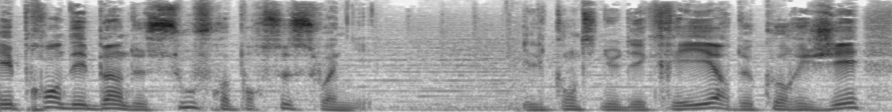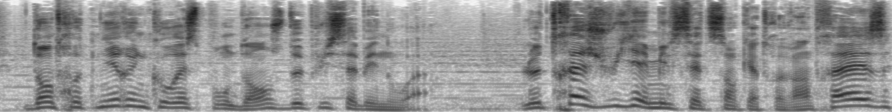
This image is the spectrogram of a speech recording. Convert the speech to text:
et prend des bains de soufre pour se soigner. Il continue d'écrire, de corriger, d'entretenir une correspondance depuis sa baignoire. Le 13 juillet 1793,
